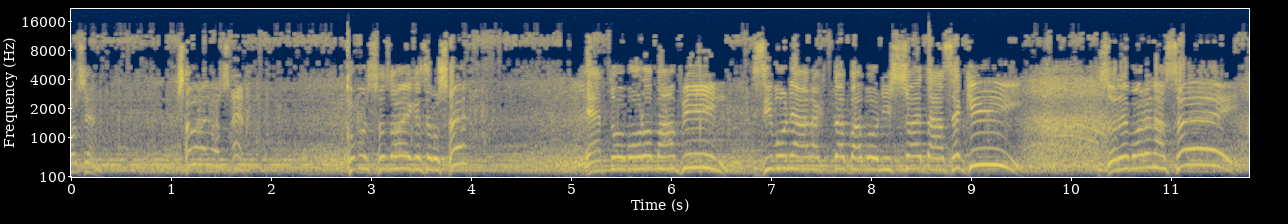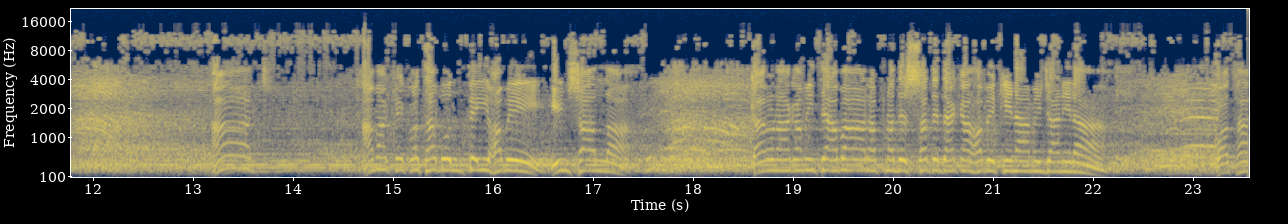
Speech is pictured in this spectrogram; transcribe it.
বসেন। সবাই বসেন। কোমর সোজা হয়ে গেছে, বসেন। এত বড় মাহফিল, জীবনে আর একটা পাবো, নিশ্চয়তা আছে কি? জোরে বলেন, আছে। আজ আমাকে কথা বলতেই হবে ইনশাল্লাহ কারণ আগামীতে আবার আপনাদের সাথে দেখা হবে কিনা আমি জানি না। কথা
